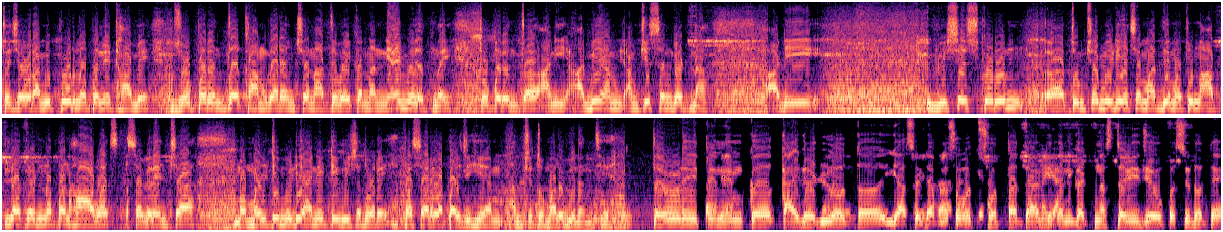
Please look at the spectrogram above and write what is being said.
त्याच्यावर आम्ही पूर्णपणे ठाम आहे. जोपर्यंत कामगारांच्या नातेवाईकांना न्याय मिळत नाही तोपर्यंत आणि आम्ही आम- आमची संघटना आणि विशेष करून तुमच्या मीडियाच्या माध्यमातून आपल्याकडनं पण हा आवाज सगळ्यांच्या मल्टीमीडिया आणि टी व्हीच्या द्वारे पसरला पाहिजे ही आम- आमची तुम्हाला विनंती आहे. तळवडे इथे नेमकं काय घडलं होतं यासाठी आपल्यासोबत स्वतः त्या ठिकाणी घटनास्थळी जे उपस्थित होते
